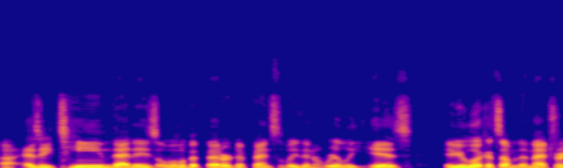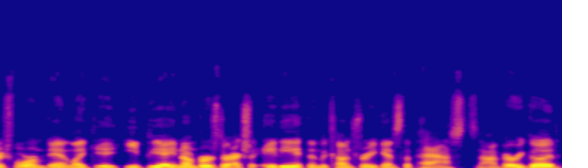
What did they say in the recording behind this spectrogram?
uh, as a team that is a little bit better defensively than it really is. If you look at some of the metrics for them, Dan, like EPA numbers, they're actually 88th in the country against the pass. It's not very good.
